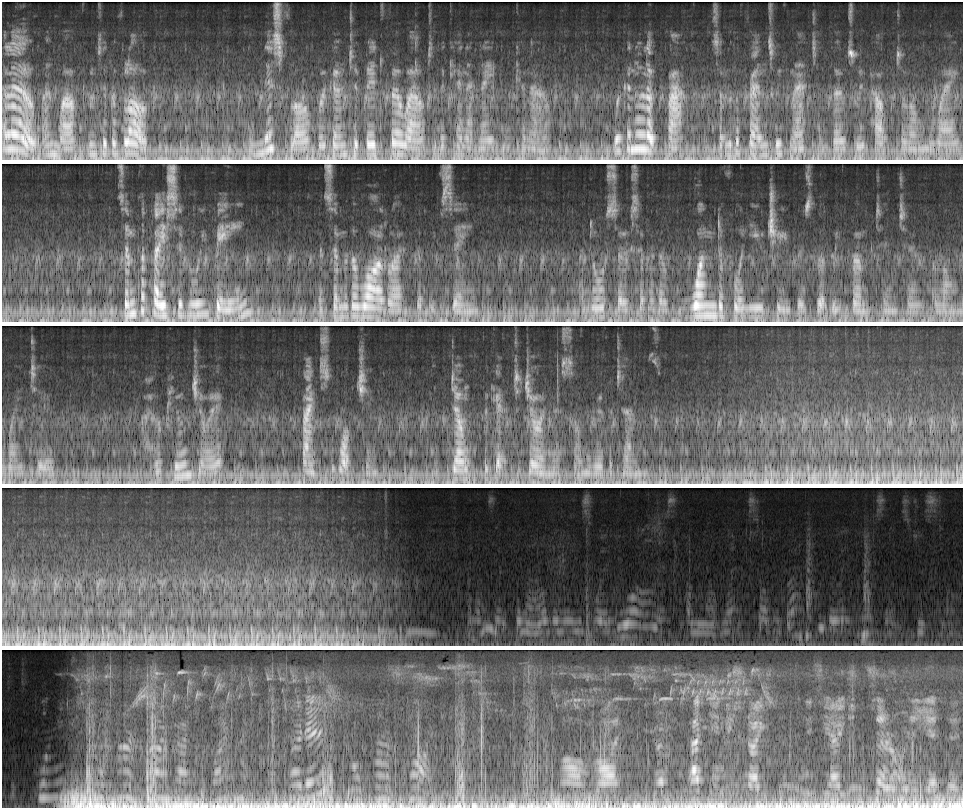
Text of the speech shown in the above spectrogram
Hello and welcome to the vlog. In this vlog we're going to bid farewell to the Kennet and Avon Canal. We're going to look back at some of the friends we've met and those we've helped along the way. Some of the places we've been and some of the wildlife that we've seen and also some of the wonderful YouTubers that we've bumped into along the way too. I hope you enjoy it. Thanks for watching and don't forget to join us on the River Thames. And that's it for now. The news where you are is coming up next. I'll be back with a late news that's just after 10. Oh, right. You haven't had the initiation, initiation ceremony yet then?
